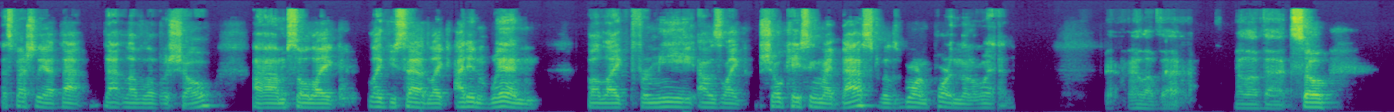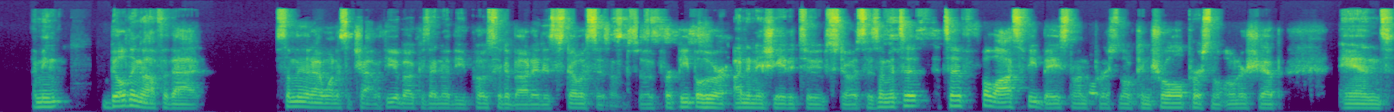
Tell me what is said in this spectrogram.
especially at that that level of a show. Um, so like like you said, like I didn't win, but like for me, I was like showcasing my best was more important than a win. Yeah, I love that. I love that. So, I mean, building off of that, something that I want us to chat with you about because I know that you posted about it is stoicism. So for people who are uninitiated to stoicism, it's a it's a philosophy based on personal control, personal ownership, and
